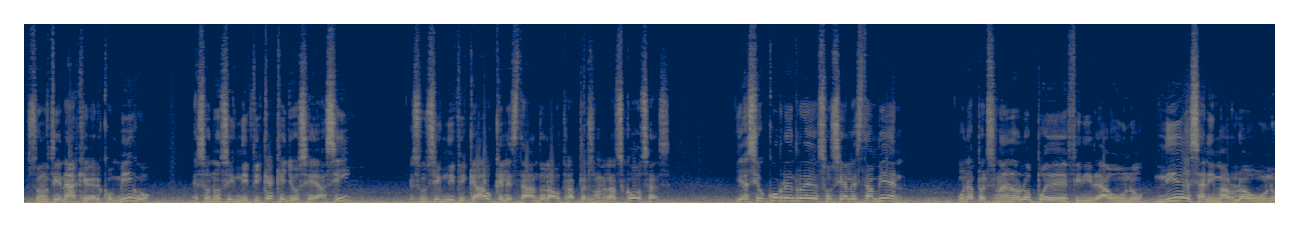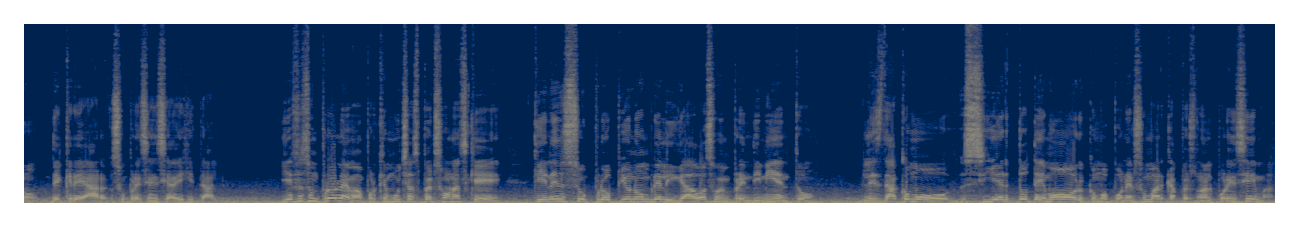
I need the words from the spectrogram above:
Eso no tiene nada que ver conmigo. Eso no significa que yo sea así. Es un significado que le está dando la otra persona las cosas. Y así ocurre en redes sociales también. Una persona no lo puede definir a uno ni desanimarlo a uno de crear su presencia digital. Y eso es un problema porque muchas personas que tienen su propio nombre ligado a su emprendimiento, les da como cierto temor, como poner su marca personal por encima.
